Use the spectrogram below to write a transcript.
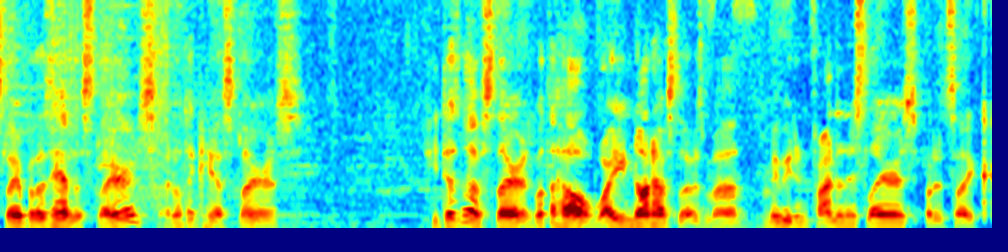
Slayer, but does he have the Slayers? I don't think he has Slayers. He doesn't have Slayers. What the hell? Why do you not have Slayers, man? Maybe you didn't find any Slayers, but it's like...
